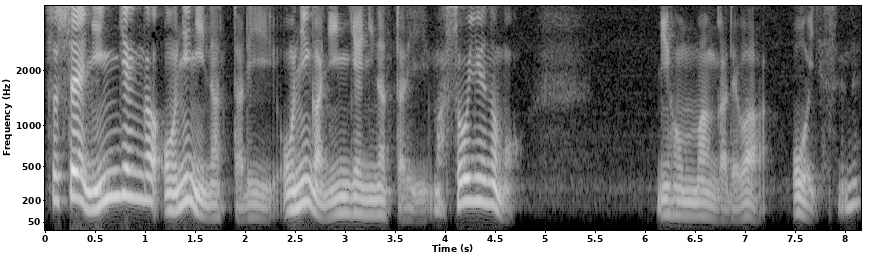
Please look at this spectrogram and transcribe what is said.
そして人間が鬼になったり鬼が人間になったり、まあ、そういうのも日本漫画では多いですよね。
